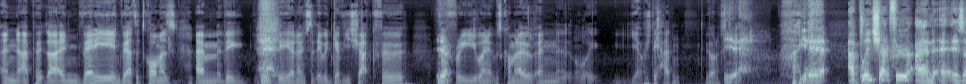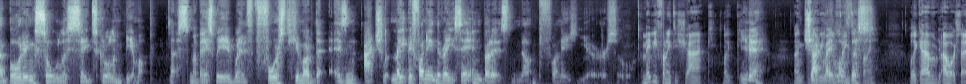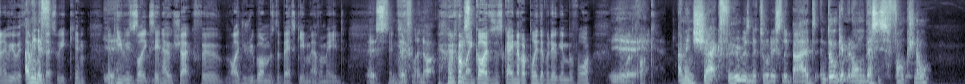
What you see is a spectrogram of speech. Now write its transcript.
and I put that in very inverted commas, um, they they announced that they would give you Shaq Fu for Yeah. free when it was coming out, and like, yeah, I wish they hadn't. To be honest, Yeah, Like, yeah. I played Shaq Fu, and it is a boring, soulless side-scrolling beat 'em up. That's my best way with forced humor that isn't actually might be funny in the right setting, but it's not funny here. So maybe funny to Shaq. Like, yeah, I think Shaq might love this. Like I, I watched an interview with I him mean, if- this week, and, Yeah. and he was like saying how Shaq Fu Legends Reborn was the best game ever made. it's definitely not. oh my god, this guy never played a video game before. What the Yeah, fuck? I mean, Shaq Fu was notoriously bad, and don't get me wrong, this is functional.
